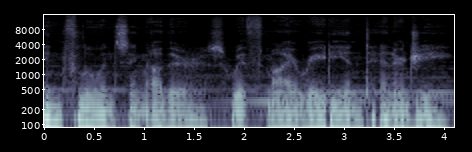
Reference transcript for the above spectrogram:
influencing others with my radiant energy.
